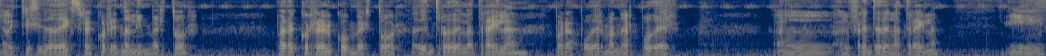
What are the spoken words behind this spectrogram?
electricidad extra corriendo el inversor, para correr el convertor adentro de la traila, para poder mandar poder al, al frente de la traila. Y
